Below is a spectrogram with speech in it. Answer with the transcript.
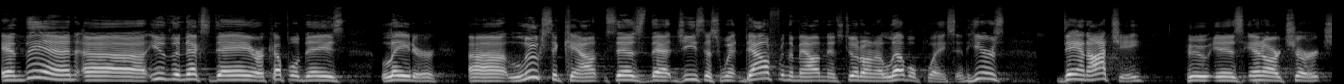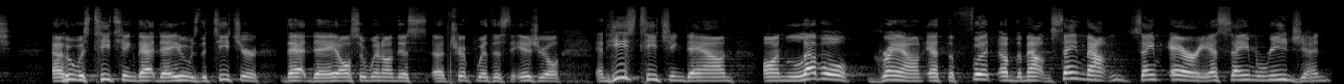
And then, uh, either the next day or a couple of days later, uh, Luke's account says that Jesus went down from the mountain and stood on a level place. And here's Dan Achi, who is in our church, uh, who was teaching that day, who was the teacher that day, also went on this uh, trip with us to Israel. And he's teaching down on level ground at the foot of the mountain. Same mountain, same area, same region.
